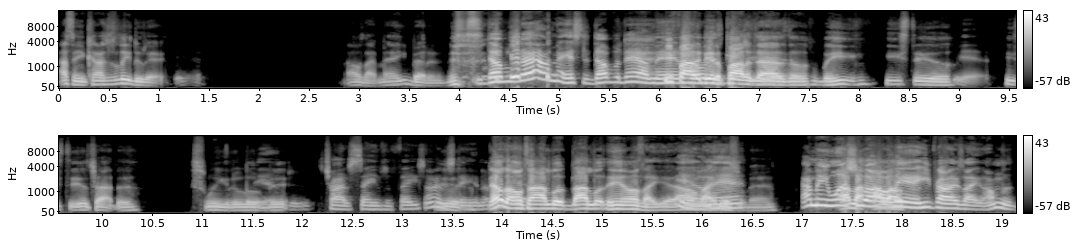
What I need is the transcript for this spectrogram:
I seen consciously do that. I was like, man, you better than this. You double down, man. It's the double down, man. he finally did you, apologize yeah. though, but he he still Yeah. he still tried to swing it a little yeah. bit. Try to save some face. I Yeah. understand. That was the only time I looked. I looked at him. I was like, "Yeah, I don't like this man. one, man." I mean, once I you all like- in, he probably was like, I'm gonna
